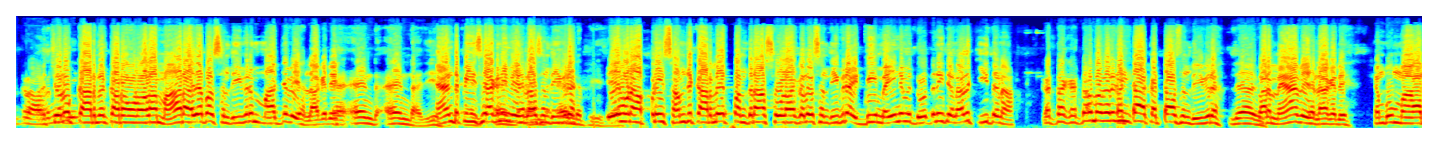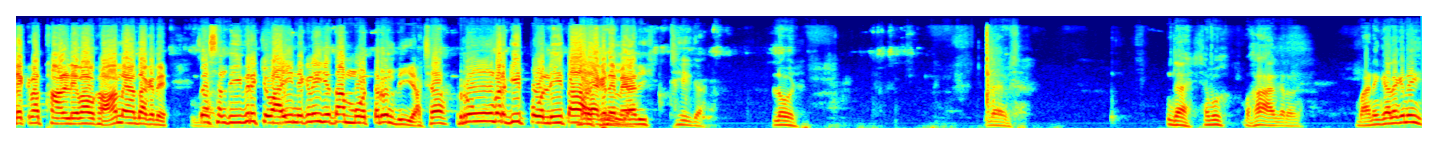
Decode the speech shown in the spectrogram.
ਕਰਾ ਚਲੋ ਕਰਨ ਕਰਾਉਣ ਵਾਲਾ ਮਹਾਰਾਜਾ ਪਰ ਸੰਦੀਪ ਵੀਰ ਮੱਝ ਵੇਖ ਲੱਗਦੇ ਐਂਡ ਐਂਡ ਆ ਜੀ। ਐਂਡ ਪੀਸ ਆ ਕਿ ਨਹੀਂ ਵੇਖ ਲਾ ਸੰਦੀਪ ਵੀਰ? ਇਹ ਹੁਣ ਆਪਣੀ ਸਮਝ ਕਰ ਲੈ 15 16 ਕਿਲੋ ਸੰਦੀਪ ਵੀਰ ਐਡੀ ਮਈ ਨੇ ਵੀ ਦੁੱਧ ਨਹੀਂ ਦੇਣਾ ਤੇ ਕੀ ਦੇਣਾ? ਕੱਟਾ ਕੱਟਾ ਮਗਰ ਜੀ ਕੱਟਾ ਕੱਟਾ ਸੰਦੀਪ ਵੀਰ। ਪਰ ਮੈਂ ਵੇਖ ਲਾ ਕਿਤੇ। ਸ਼ੰਭੂ ਮਾਰ ਇੱਕ ਨਾ ਥਾਣ ਲੈਵਾ ਵਿਖਾ ਮੈਂ ਤਾਂ ਕਿਤੇ। ਤੇ ਸੰਦੀਪ ਵੀਰ ਚਵਾਈ ਨਿਕਲੀ ਜਿੱਦਾਂ ਮੋਟਰ ਹੁੰਦੀ ਆ। ਅੱਛਾ। ਰੂੰ ਵਰਗੀ ਪੋਲੀ ਧਾਰ ਆ ਕਿਤੇ ਮੈਂ ਦੀ। ਠੀਕ ਆ। ਲੋ ਜੀ। ਲੈ। ਲੈ ਸ਼ੰਭੂ ਬਖਾ ਕਰੋ। ਬਣ ਗੱਲ ਕਿ ਨਹੀਂ?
